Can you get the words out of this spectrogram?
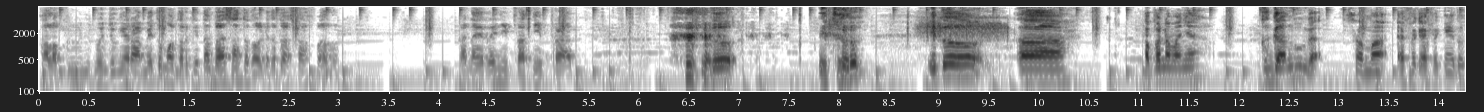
kalau pengunjungnya rame itu motor kita basah tuh kalau deket wastafel kan airnya nyiprat nyiprat itu itu itu eh, apa namanya keganggu nggak sama efek-efeknya itu?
